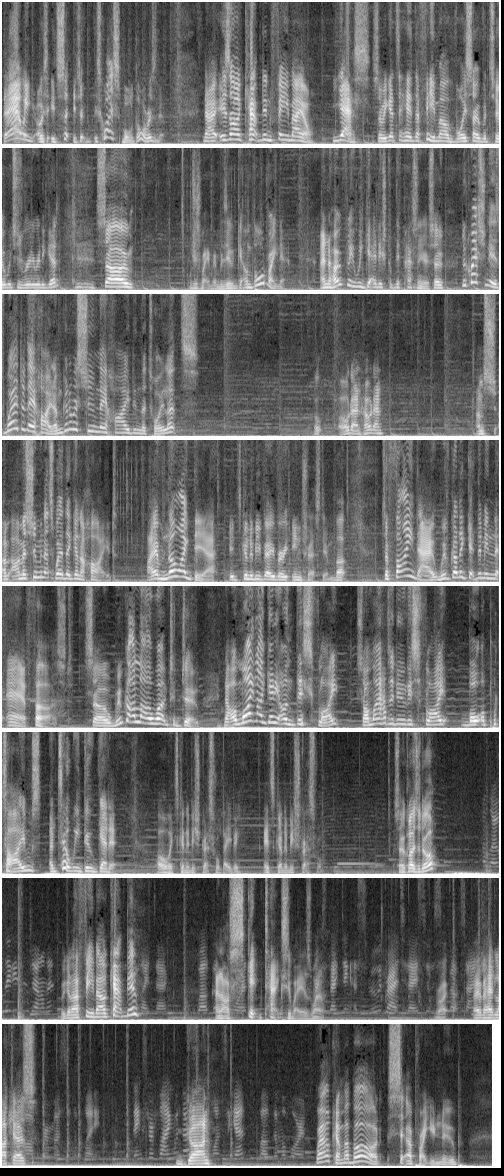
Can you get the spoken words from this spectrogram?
There we go. It's, it's, it's, quite a small door, isn't it? Now, is our captain female? Yes. So we get to hear the female voiceover too, which is really, really good. So, just waiting for everybody to get on board right now. And hopefully we get a disruptive passenger. So the question is, where do they hide? I'm going to assume they hide in the toilets. Oh, hold on, hold on. I'm, I'm assuming that's where they're going to hide. I have no idea. It's going to be very, very interesting. But to find out, we've got to get them in the air first. So we've got a lot of work to do. Now, I might not get it on this flight, so I might have to do this flight multiple times until we do get it. Oh, it's going to be stressful, baby. It's going to be stressful. So close the door. Hello, ladies and gentlemen. We got our female captain. And our skip taxiway as well. Today, so right. Overhead lockers. Gone. Welcome aboard. Sit upright, you noob.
